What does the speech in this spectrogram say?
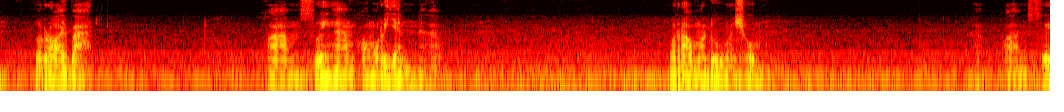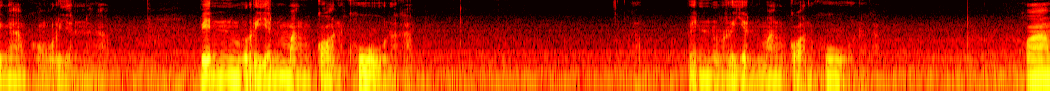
300 บาท ความสวยงามของเหรียญนะครับ เรามาดูมาชม ความสวยงามของเหรียญนะครับ เป็นเหรียญมังกรคู่นะครับ เป็นเหรียญมังกรคู่นะครับ ความ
